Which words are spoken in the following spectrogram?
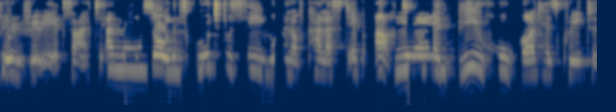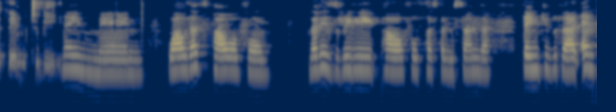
very, very exciting. So Amazing. it's good to see women of color step out Yes. and be who God has created them to be. Amen. Wow, that's powerful. That is really powerful, Pastor Lusanda. Thank you for that. And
